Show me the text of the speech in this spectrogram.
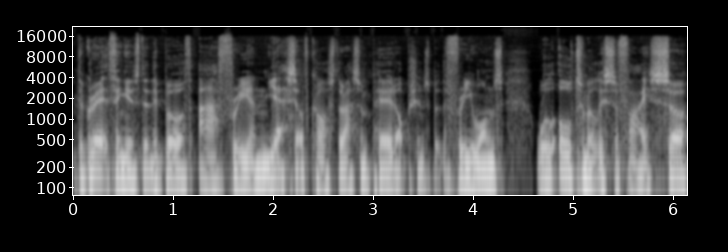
the great thing is that they both are free. And yes, of course, there are some paid options, but the free ones will ultimately suffice. So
